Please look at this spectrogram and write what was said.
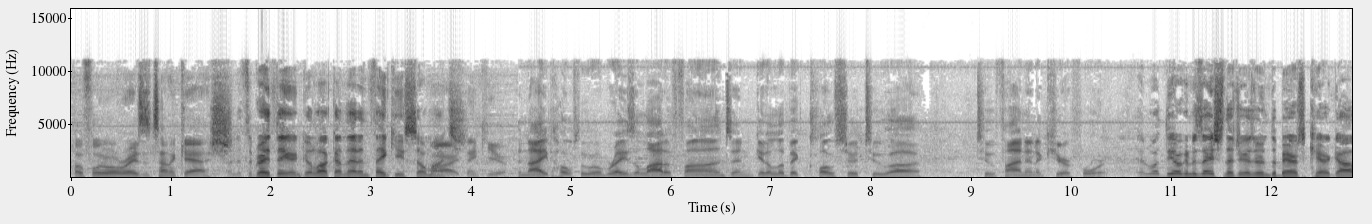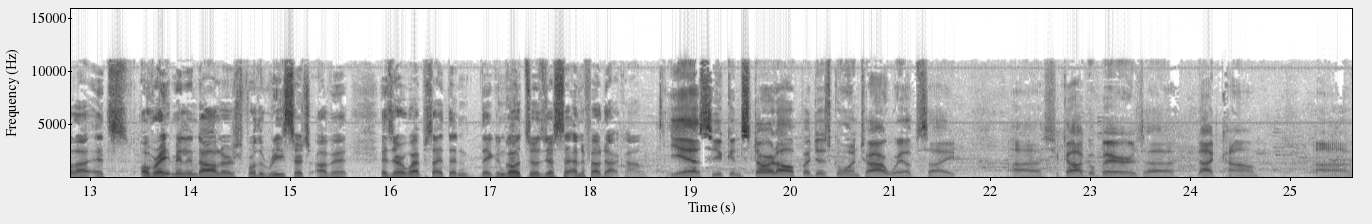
Hopefully, we'll raise a ton of cash. And it's a great thing, and good luck on that. And thank you so much. All right, thank you. Tonight, hopefully, we'll raise a lot of funds and get a little bit closer to uh, to finding a cure for it. And what the organization that you guys are in, the Bears Care Gala, it's over $8 million for the research of it. Is there a website that they can go to, just NFL.com? Yes, you can start off by just going to our website, uh, chicagobears.com. Uh,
